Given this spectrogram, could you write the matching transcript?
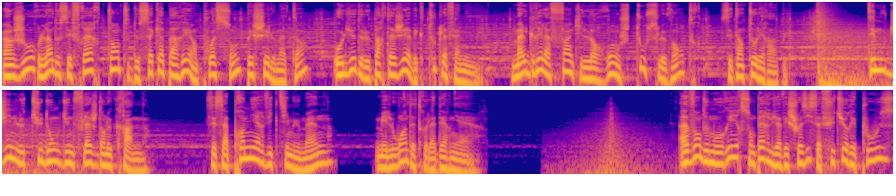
Un jour, l'un de ses frères tente de s'accaparer un poisson pêché le matin, au lieu de le partager avec toute la famille. Malgré la faim qui leur ronge tous le ventre, c'est intolérable. Temujin le tue donc d'une flèche dans le crâne. C'est sa première victime humaine, mais loin d'être la dernière. Avant de mourir, son père lui avait choisi sa future épouse,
